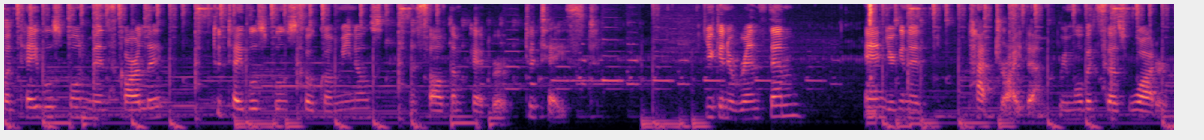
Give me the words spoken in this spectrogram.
1 tablespoon minced garlic, 2 tablespoons cocoa aminos, and salt and pepper to taste. You're gonna rinse them and you're gonna pat dry them. Remove excess water.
